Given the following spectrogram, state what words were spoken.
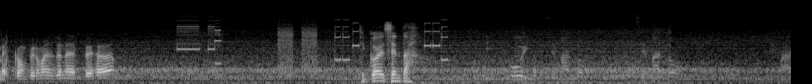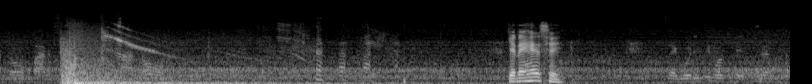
Me confirman zona despejada. 560. Uy, se mató. Se mató. Se mató, parce. Se mató. ¿Quién es ese? Segurísimo que se...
